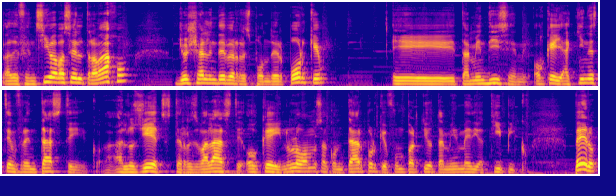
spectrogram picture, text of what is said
La defensiva va a hacer el trabajo, Josh Allen debe responder porque eh, también dicen, ok, ¿a quiénes te enfrentaste? A los Jets, te resbalaste, ok, no lo vamos a contar porque fue un partido también medio atípico. Pero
